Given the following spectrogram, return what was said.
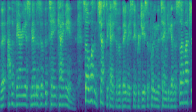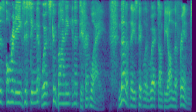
the other various members of the team came in. So it wasn't just a case of a BBC producer putting the team together so much as already existing networks combining in a different way. None of these people had worked on Beyond the Fringe.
